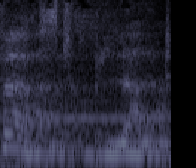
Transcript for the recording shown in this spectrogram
First blood.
